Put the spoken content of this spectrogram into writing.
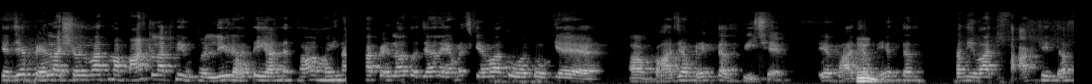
કે જે પહેલા શરૂઆતમાં પાંચ લાખની લીડ હતી અને ત્રણ મહિના પહેલા તો જયારે એમ જ કહેવાતું હતું કે ભાજપ ભાજપ એકતરફી છે. એ. ભાજપ એકતરફાની વાત આઠથી દસ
